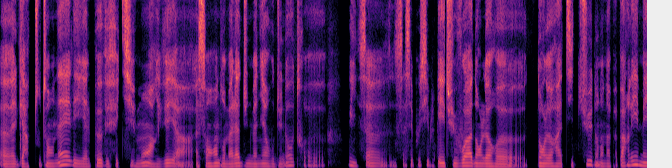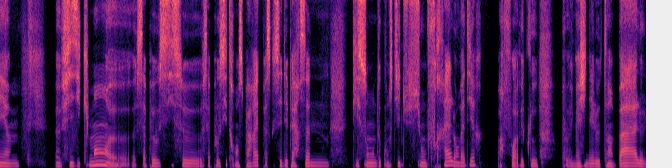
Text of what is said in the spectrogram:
elles gardent tout en elles et elles peuvent effectivement arriver à, s'en rendre malade d'une manière ou d'une autre. oui, ça, ça c'est possible. Et tu vois dans leur dans leur attitude, on n'en a pas parlé, mais physiquement, euh, ça peut aussi se, ça peut aussi transparaître parce que c'est des personnes qui sont de constitution frêle, on va dire, parfois avec le, on peut imaginer le teint pâle,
